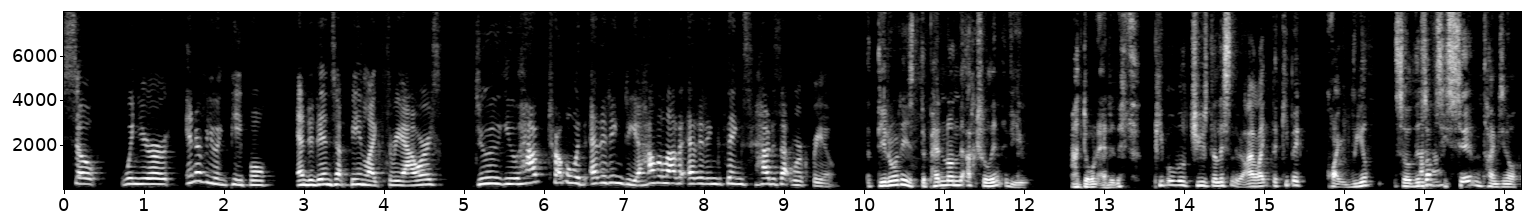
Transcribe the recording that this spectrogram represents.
So when you're interviewing people and it ends up being like three hours, do you have trouble with editing? Do you have a lot of editing things? How does that work for you? Do you know what it is? Depending on the actual interview, I don't edit it. People will choose to listen to it. I like to keep it quite real. So there's Uh-huh. obviously certain times, you know,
